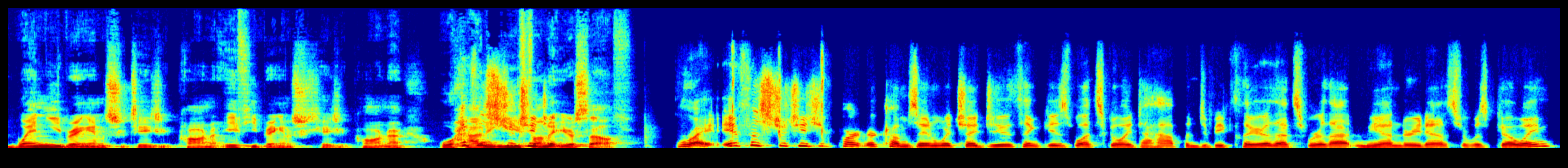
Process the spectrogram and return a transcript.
when you bring in a strategic partner, if you bring in a strategic partner, or how do you fund it yourself? Right. If a strategic partner comes in, which I do think is what's going to happen, to be clear, that's where that meandering answer was going.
